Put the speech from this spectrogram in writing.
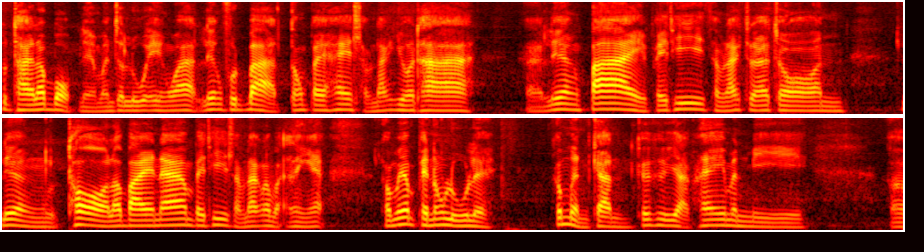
สุดท้ายระบบเนี่ยมันจะรู้เองว่าเรื่องฟุตบาทต้องไปให้สำนักโยธา เรื่องป้ายไปที่สำนักจราจร เรื่องท่อระบายน้ำไปที่สำนักระบายอะไรเงี้ย เราไม่จำเป็นต้องรู้เลย ก็เหมือนกันก็คืออยากให้มันมีเอ่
